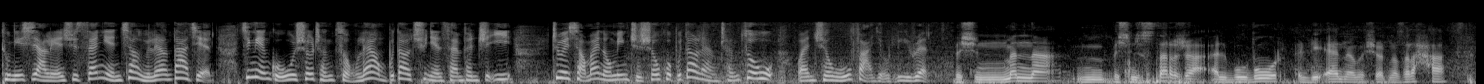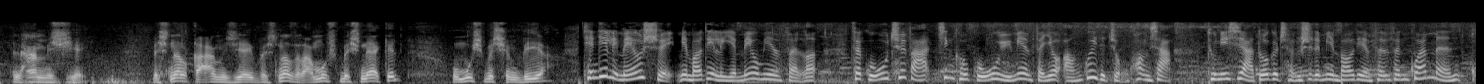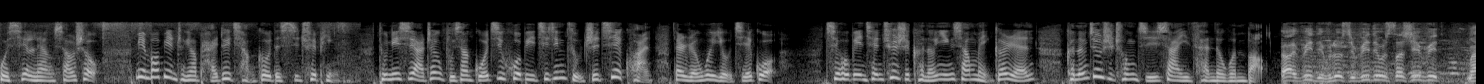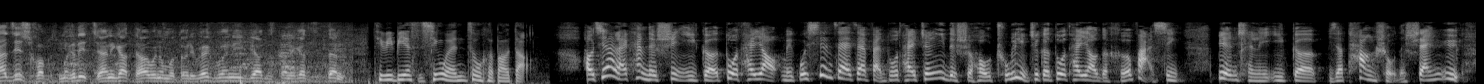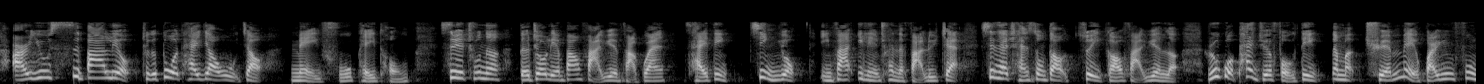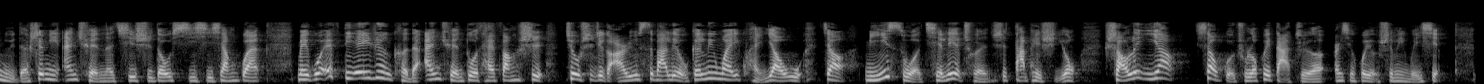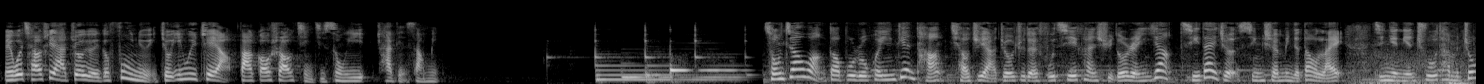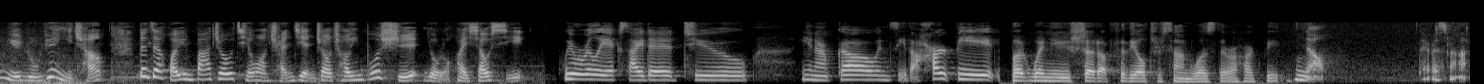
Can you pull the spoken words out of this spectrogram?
突尼西亚连续三年降雨量大减，今年谷物收成总量不到去年三分之一。这位小麦农民只收获不到两成作物，完全无法有利润。田地里没有水，面包店里也没有面粉了。在谷物缺乏、进口谷物与面粉又昂贵的窘况下，突尼西亚多个城市的面包店纷纷关门或限量销售，面包变成要排队抢购的稀缺品。突尼西亚政府向国际货币基金组织借款，但仍未有结果。气候变迁确实可能影响每个人，可能就是冲击下一餐的温饱。TVBS 新闻综合报道。好，接下来看的是一个堕胎药。美国现在在反堕胎争议的时候，处理这个堕胎药的合法性，变成了一个比较烫手的山芋。RU 四八六这个堕胎药物叫美孚培酮。四月初呢，德州联邦法院法官裁定禁用。引发一连串的法律战，现在传送到最高法院了。如果判决否定，那么全美怀孕妇女的生命安全呢，其实都息息相关。美国 FDA 认可的安全堕胎方式，就是这个 RU 四八六跟另外一款药物叫米索前列醇是搭配使用，少了一样，效果除了会打折，而且会有生命危险。美国乔治亚州有一个妇女就因为这样发高烧，紧急送医，差点丧命。从交往到步入婚姻殿堂，乔治亚州这对夫妻和许多人一样，期待着新生命的到来。今年年初，他们终于如愿以偿，但在怀孕八周前往产检照超音波时，有了坏消息。We were really excited to, you know, go and see the heartbeat. But when you showed up for the ultrasound, was there a heartbeat? No, there was not.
